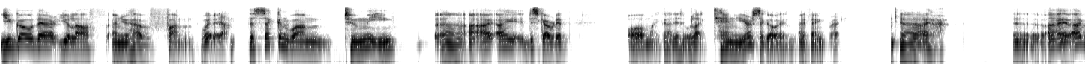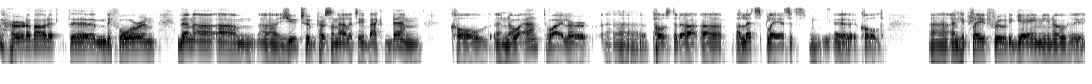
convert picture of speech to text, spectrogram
you go there, you laugh, and you have fun with it. Yeah. The second one, to me, uh, I, I discovered it. Oh my god, it was like ten years ago, I think. Right. Uh, I, uh, I I've heard about it uh, before, and then a um, YouTube personality back then called uh, Noah Antwiler uh, posted a, a, a let's play, as it's uh, called, uh, and he played through the game, you know, uh,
